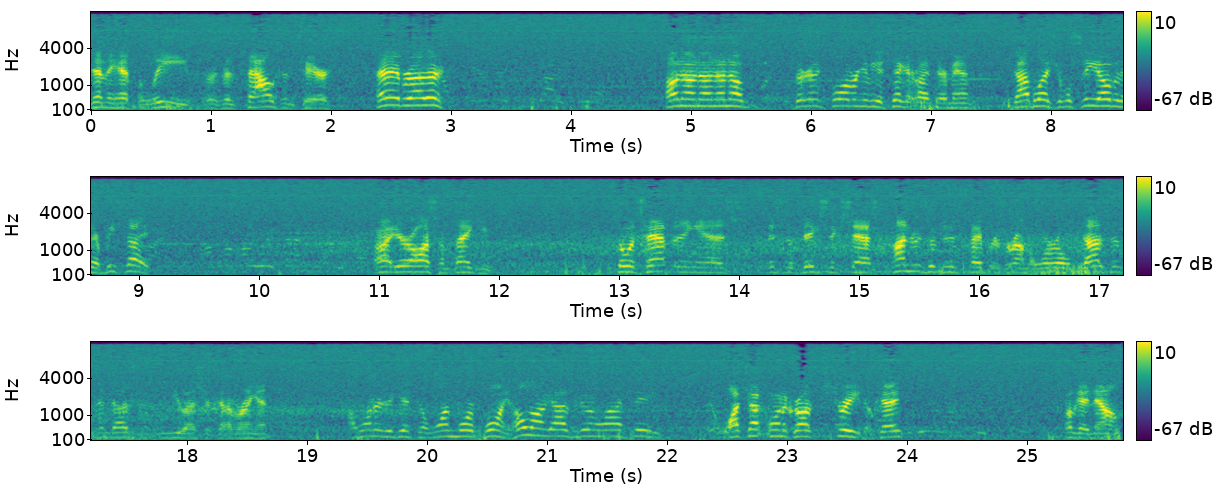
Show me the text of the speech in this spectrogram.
then they have to leave. There's been thousands here. Hey brother. Oh no no no no. They're gonna pull over and give you a ticket right there, man. God bless you. We'll see you over there. Be safe. All right, you're awesome. Thank you. So what's happening is this is a big success. Hundreds of newspapers around the world, dozens and dozens in the U.S. are covering it. I wanted to get to one more point. Hold on, guys. We're doing a live feed watch out going across the street, okay? Okay, now,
